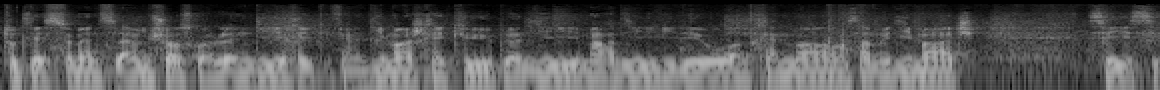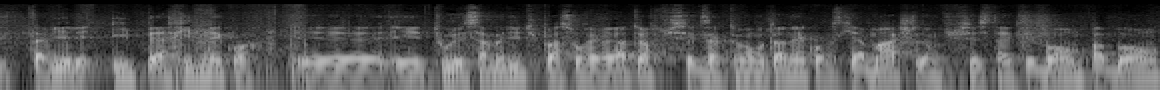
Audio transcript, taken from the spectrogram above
toutes les semaines, c'est la même chose, quoi. Lundi, enfin dimanche récup, lundi, mardi vidéo, entraînement, samedi match. C'est, ta vie, elle est hyper rythmée, quoi. Et, et tous les samedis, tu passes au révélateur, tu sais exactement où t'en es, quoi, parce qu'il y a match, donc tu sais si t'as été bon, pas bon.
